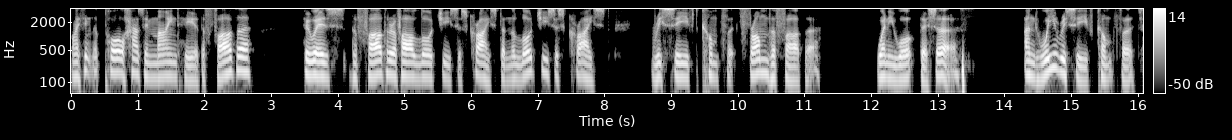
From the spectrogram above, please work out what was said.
I think that Paul has in mind here the Father who is the Father of our Lord Jesus Christ. And the Lord Jesus Christ received comfort from the Father when he walked this earth. And we receive comfort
